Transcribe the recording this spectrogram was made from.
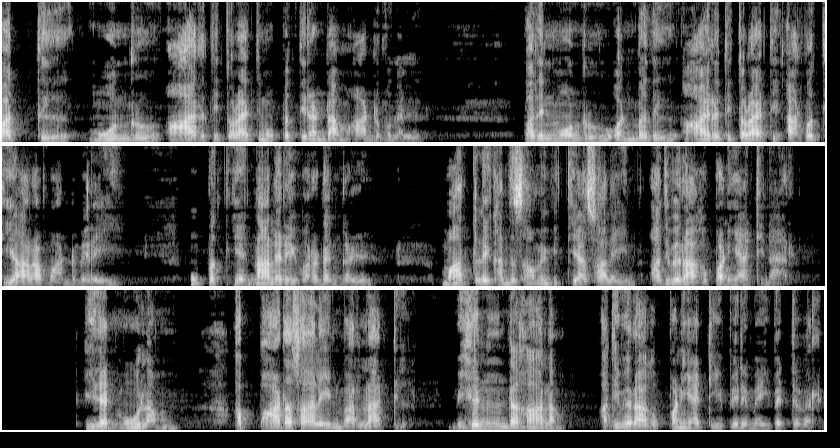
பத்து மூன்று ஆயிரத்தி தொள்ளாயிரத்தி முப்பத்தி ரெண்டாம் ஆண்டு முதல் பதிமூன்று ஒன்பது ஆயிரத்தி தொள்ளாயிரத்தி அறுபத்தி ஆறாம் ஆண்டு வரை முப்பத்தி நாலரை வருடங்கள் மாத்தளை கந்தசாமி வித்தியாசாலையின் அதிபராக பணியாற்றினார். இதன் மூலம் அப்பாடசாலையின் வரலாற்றில் மிக நீண்ட காலம் அதிபராக பணியாற்றிய பெருமை பெற்றவர்.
